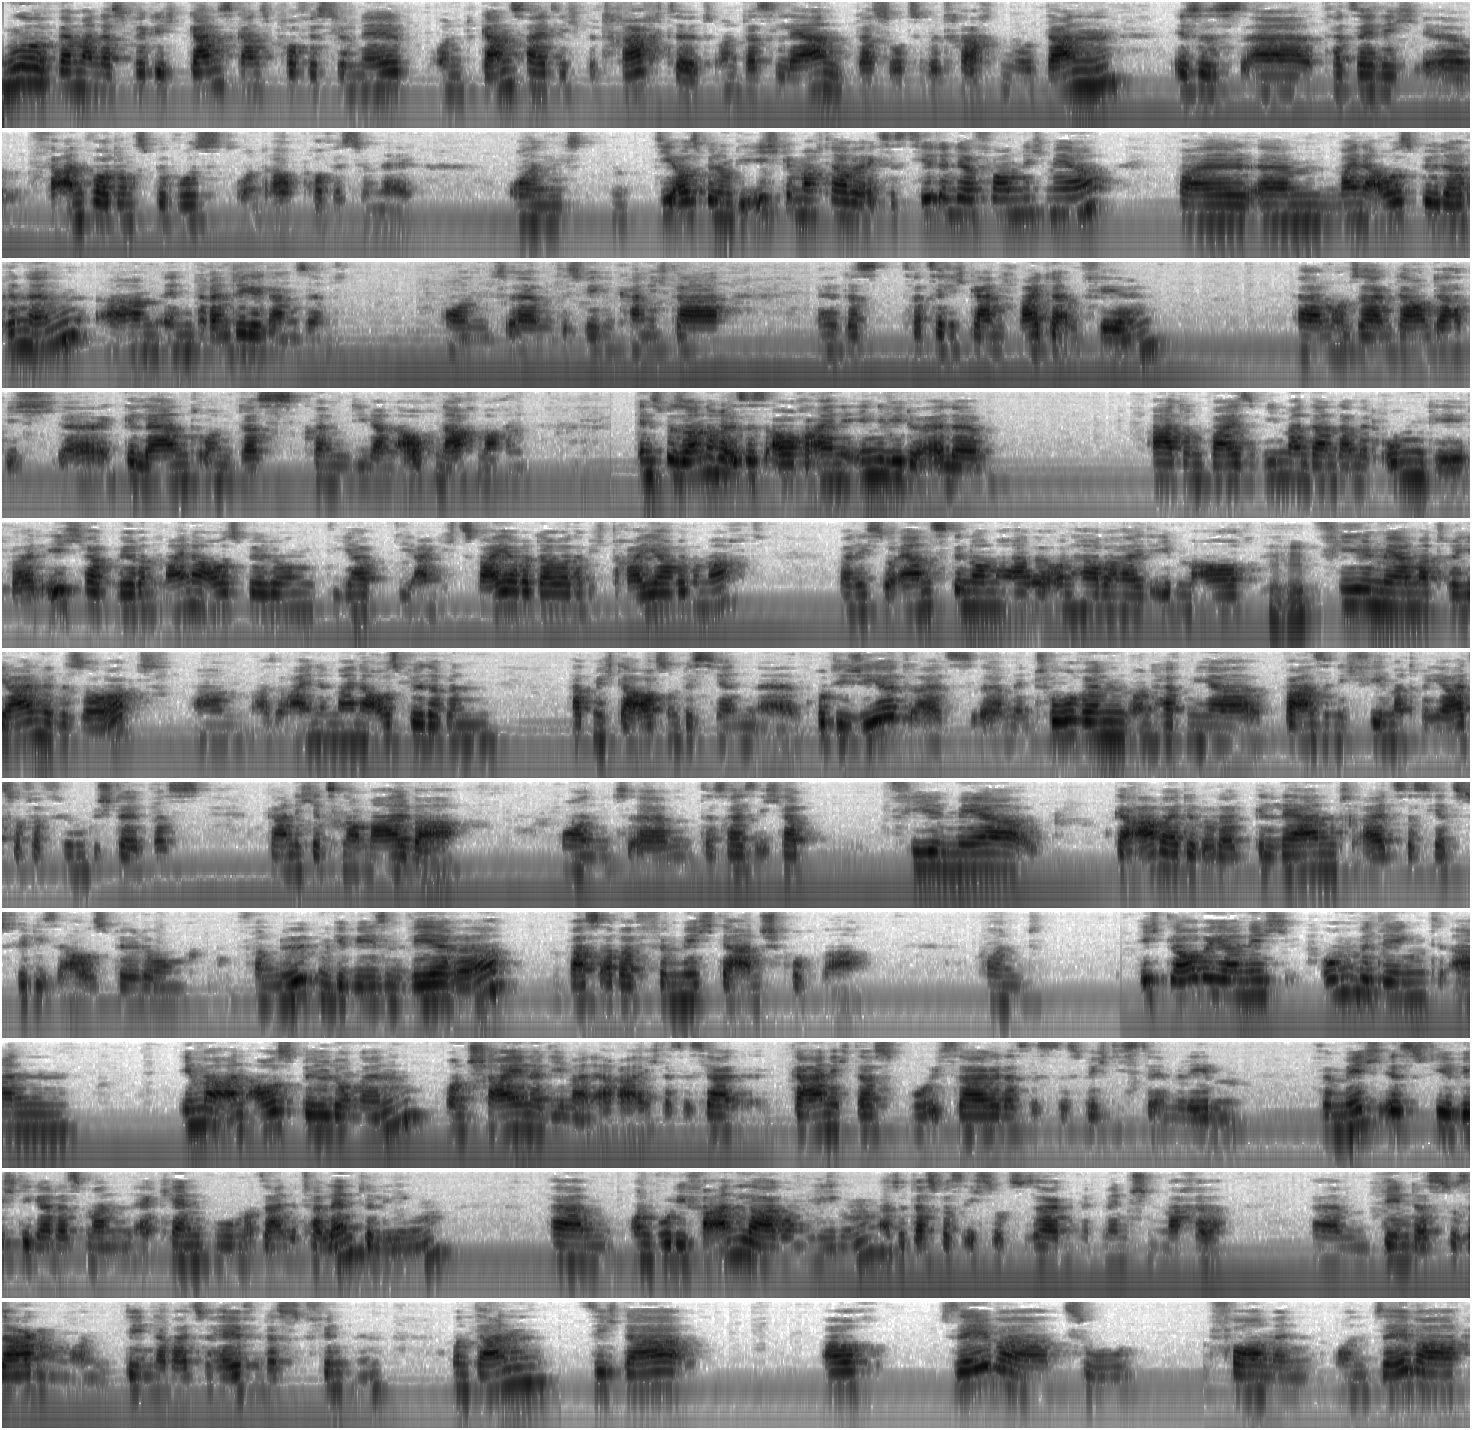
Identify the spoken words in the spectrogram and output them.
nur wenn man das wirklich ganz, ganz professionell und ganzheitlich betrachtet und das lernt, das so zu betrachten, nur dann ist es äh, tatsächlich äh, verantwortungsbewusst und auch professionell. Und die Ausbildung, die ich gemacht habe, existiert in der Form nicht mehr, weil ähm, meine Ausbilderinnen ähm, in Rente gegangen sind. Und ähm, deswegen kann ich da äh, das tatsächlich gar nicht weiterempfehlen ähm, und sagen, da und da habe ich äh, gelernt und das können die dann auch nachmachen. Insbesondere ist es auch eine individuelle Art und Weise, wie man dann damit umgeht. Weil ich habe während meiner Ausbildung, die hab, die eigentlich zwei Jahre dauert, habe ich drei Jahre gemacht, weil ich so ernst genommen habe und habe halt eben auch mhm. viel mehr Material mir besorgt. Ähm, also eine meiner Ausbilderinnen hat mich da auch so ein bisschen äh, protegiert als äh, Mentorin und hat mir wahnsinnig viel Material zur Verfügung gestellt, was gar nicht jetzt normal war. Und ähm, das heißt, ich habe viel mehr gearbeitet oder gelernt, als das jetzt für diese Ausbildung vonnöten gewesen wäre, was aber für mich der Anspruch war. Und ich glaube ja nicht unbedingt an immer an Ausbildungen und Scheine, die man erreicht. Das ist ja gar nicht das, wo ich sage, das ist das Wichtigste im Leben. Für mich ist viel wichtiger, dass man erkennt, wo seine Talente liegen ähm, und wo die Veranlagungen liegen, also das, was ich sozusagen mit Menschen mache, ähm, denen das zu sagen und denen dabei zu helfen, das zu finden und dann sich da auch selber zu formen und selber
